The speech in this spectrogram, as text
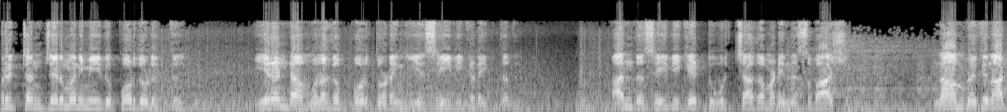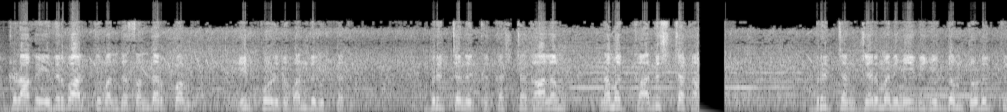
பிரிட்டன் ஜெர்மனி மீது போர் தொடுத்து இரண்டாம் உலகப் போர் தொடங்கிய செய்தி கிடைத்தது. அந்த செய்தி கேட்டு உற்சாகமடைந்த சுபாஷ் நாம் வெகு நாட்களாக எதிர்பார்த்து வந்த சந்தர்ப்பம் இப்பொழுது வந்துவிட்டது. பிரிட்டனுக்கு கஷ்டகாலம் நமக்கு அதிர்ஷ்ட காலம் பிரிட்டன் ஜெர்மனி மீது யுத்தம் தொடுத்து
